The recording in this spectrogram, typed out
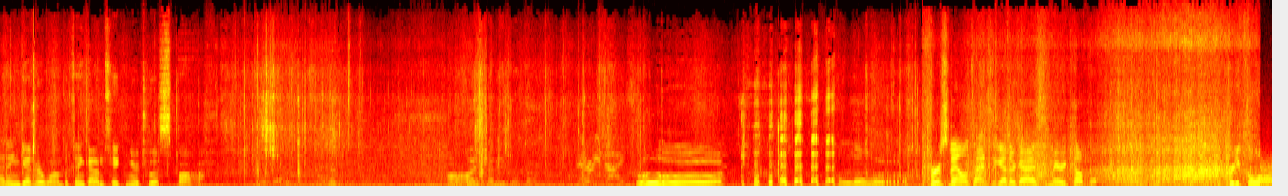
I didn't get her one, but thank God I'm taking her to a spa. Very nice. Ooh. Hello. First Valentine's together, guys, A married couple. Pretty cool.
